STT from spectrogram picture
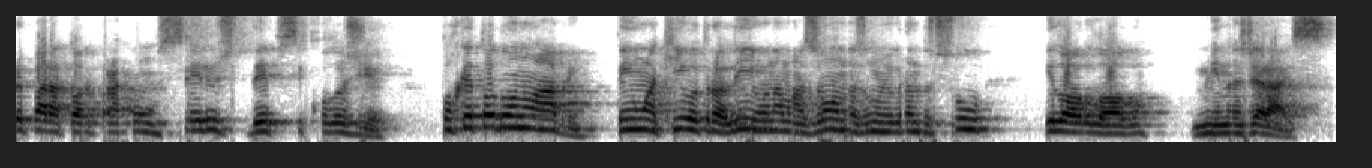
preparatório para conselhos de psicologia. Porque todo ano abre. Tem um aqui, outro ali, um no Amazonas, um no Rio Grande do Sul e logo, logo, Minas Gerais.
